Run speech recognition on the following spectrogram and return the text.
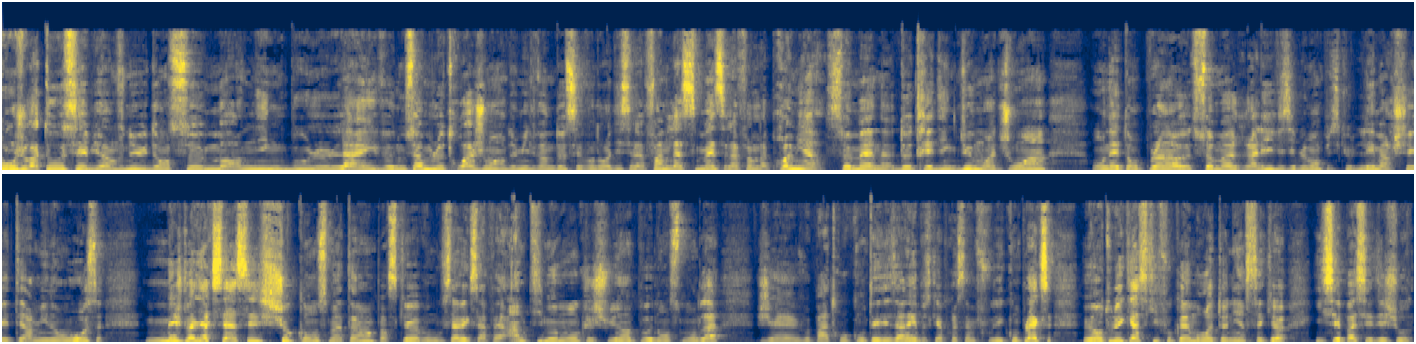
Bonjour à tous et bienvenue dans ce Morning Bull Live. Nous sommes le 3 juin 2022, c'est vendredi, c'est la fin de la semaine, c'est la fin de la première semaine de trading du mois de juin. On est en plein euh, summer rally visiblement puisque les marchés terminent en hausse. Mais je dois dire que c'est assez choquant ce matin parce que bon, vous savez que ça fait un petit moment que je suis un peu dans ce monde-là. Je veux pas trop compter des années parce qu'après ça me fout des complexes. Mais en tous les cas, ce qu'il faut quand même retenir, c'est que il s'est passé des choses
